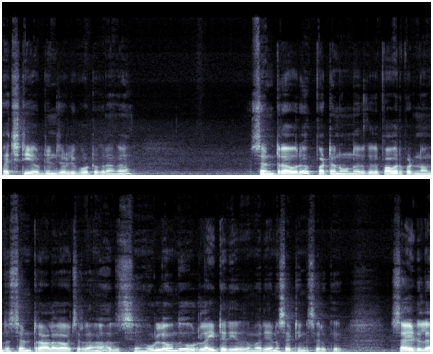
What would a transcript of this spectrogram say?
HD அப்படின்னு சொல்லி போட்டிருக்கிறாங்க. சென்டராக ஒரு பட்டன் ஒன்று இருக்குது. பவர் பட்டன் வந்து சென்டராக அழகாக வச்சுருக்காங்க. அது உள்ளே வந்து ஒரு லைட் எரியிறது மாதிரியான செட்டிங்ஸ் இருக்குது சைடில்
